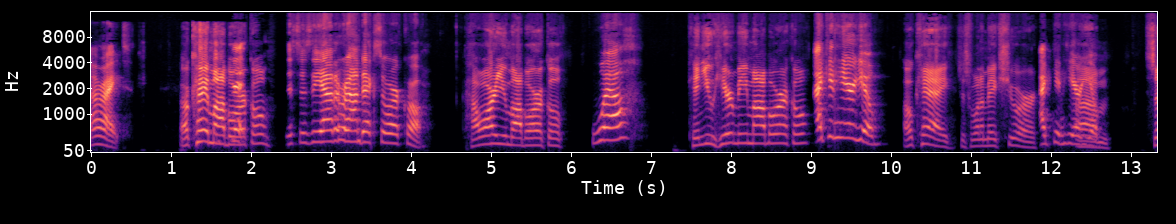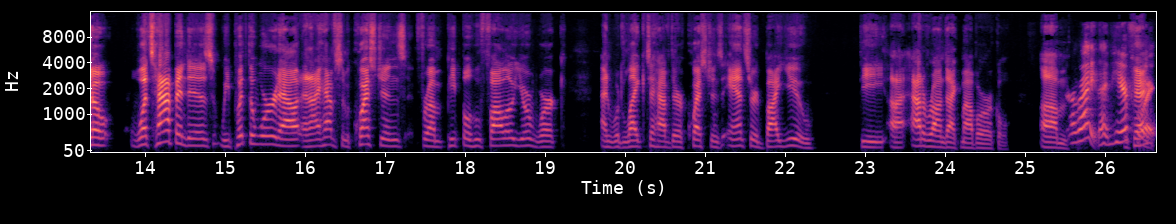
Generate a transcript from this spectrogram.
All right. okay, Mob Okay. Oracle. This is the Adirondacks Oracle. How are you, Mob Oracle? Well, Can you hear me, Mob Oracle? I can hear you. Okay, just want to make sure. I can hear you. Um, so what's happened is we put the word out, and I have some questions from people who follow your work and would like to have their questions answered by you, the uh, Adirondack Mob Oracle. Um, All right, I'm here okay. for it.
